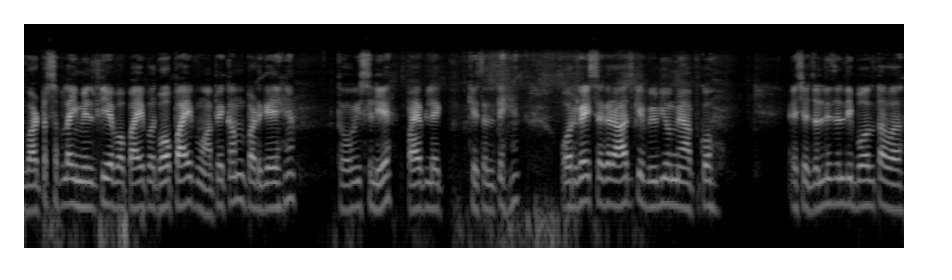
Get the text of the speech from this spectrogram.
वाटर सप्लाई मिलती है, वो पाइप वो पाइप वहाँ पे कम पड़ गए हैं। तो इसलिए पाइप ले के चलते हैं। और गई अगर आज के वीडियो में आपको ऐसे जल्दी जल्दी बोलता हुआ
